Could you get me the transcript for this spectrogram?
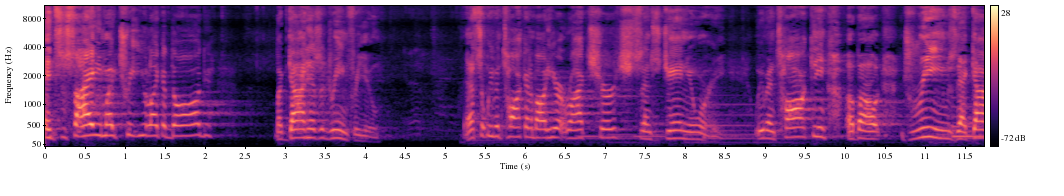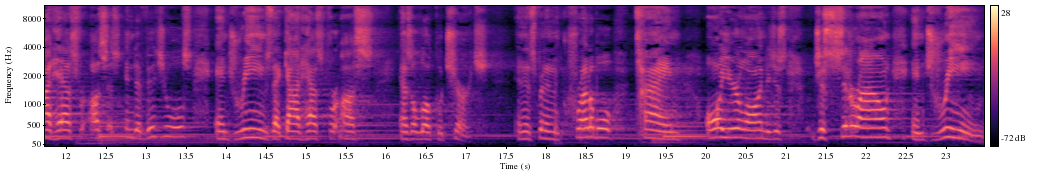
And society might treat you like a dog, but God has a dream for you. That's what we've been talking about here at Rock Church since January. We've been talking about dreams that God has for us as individuals and dreams that God has for us as a local church. And it's been an incredible time all year long to just, just sit around and dream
